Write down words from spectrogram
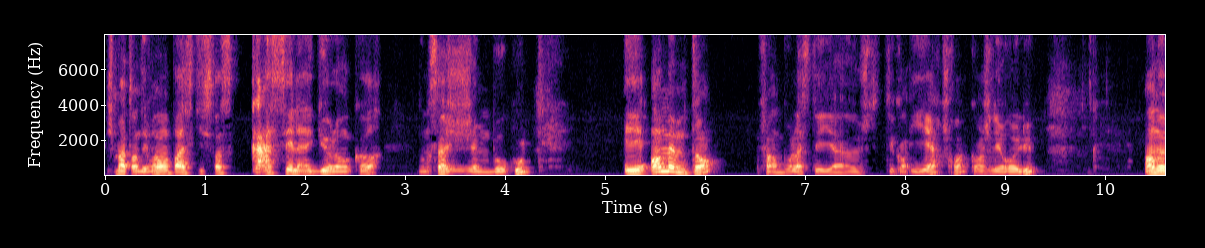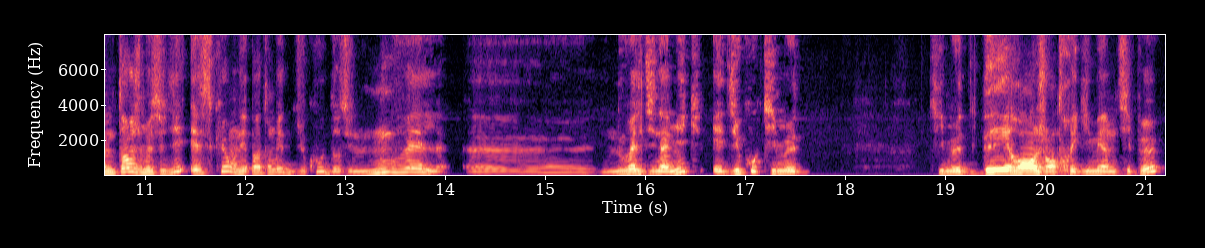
Je m'attendais vraiment pas à ce qu'il se fasse casser la gueule encore. Donc, ça, j'aime beaucoup. Et en même temps, enfin, bon, là, c'était quand hier, je crois, quand je l'ai relu. En même temps, je me suis dit, est-ce qu'on n'est pas tombé du coup dans une nouvelle, euh, nouvelle dynamique et du coup qui me, qui me dérange entre guillemets un petit peu,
